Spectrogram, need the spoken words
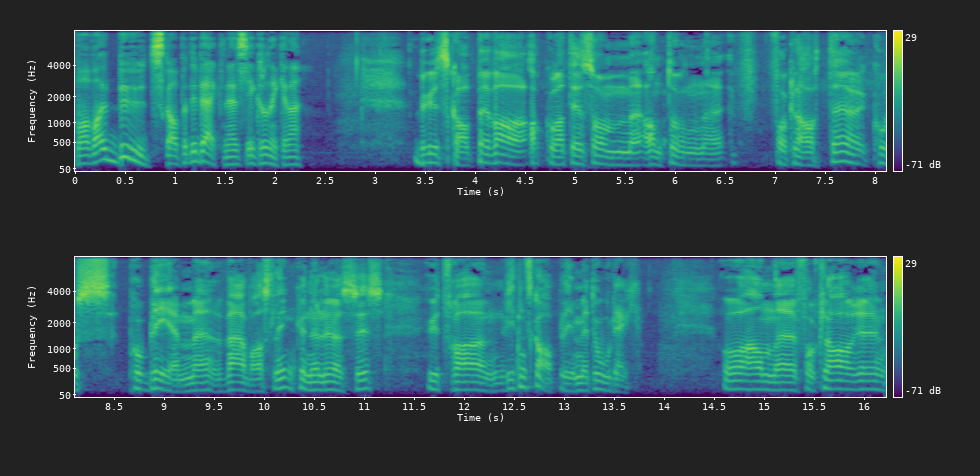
Hva var budskapet til Bjerknes i kronikkene? Budskapet var akkurat det som Anton eh, forklarte, hvordan problemet værvarsling kunne løses ut fra vitenskapelige metoder. Og han eh, forklarer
